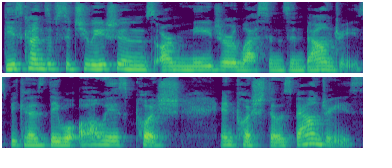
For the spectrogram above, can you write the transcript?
these kinds of situations are major lessons in boundaries because they will always push and push those boundaries.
